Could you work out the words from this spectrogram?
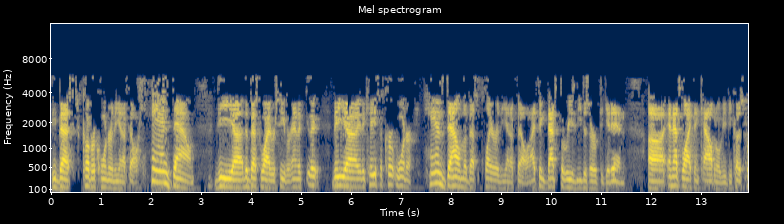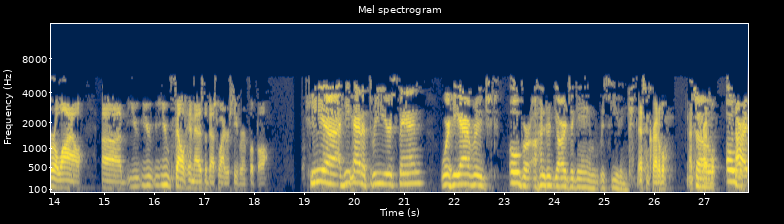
the best cover corner in the NFL, hands down the uh, the best wide receiver, and the the the, uh, the case of Kurt Warner, hands down the best player in the NFL, and I think that's the reason he deserved to get in. Uh, and that's why I think Calvin will be because for a while uh, you you you felt him as the best wide receiver in football. He uh, he had a three year span where he averaged over a hundred yards a game receiving. That's incredible. That's so, incredible. Over. All right,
